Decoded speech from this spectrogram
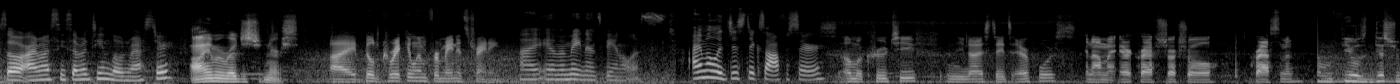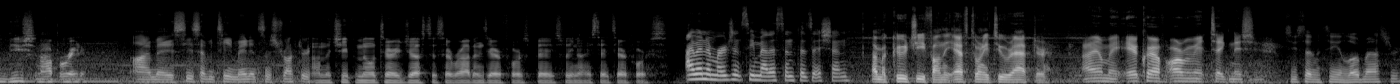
So I'm a C-17 Loadmaster. I am a registered nurse. I build curriculum for maintenance training. I am a maintenance analyst. I'm a logistics officer. I'm a crew chief in the United States Air Force. And I'm an aircraft structural craftsman. I'm a fuels distribution operator. I'm a C-17 maintenance instructor. I'm the Chief of Military Justice at Robins Air Force Base for the United States Air Force. I'm an emergency medicine physician. I'm a crew chief on the F-22 Raptor. I am an aircraft armament technician. C-17 Loadmaster.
